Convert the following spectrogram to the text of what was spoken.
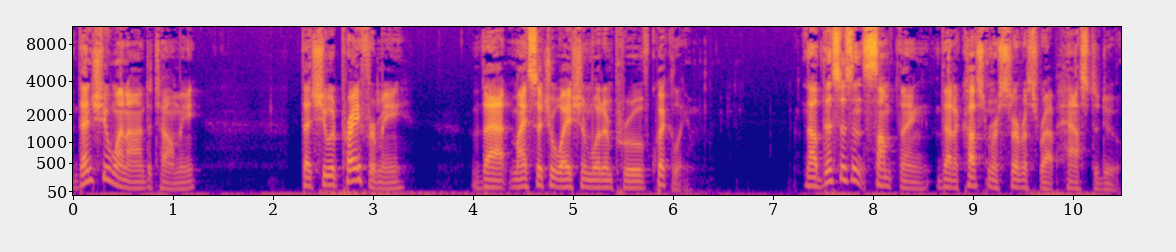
Then she went on to tell me that she would pray for me that my situation would improve quickly. Now, this isn't something that a customer service rep has to do,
